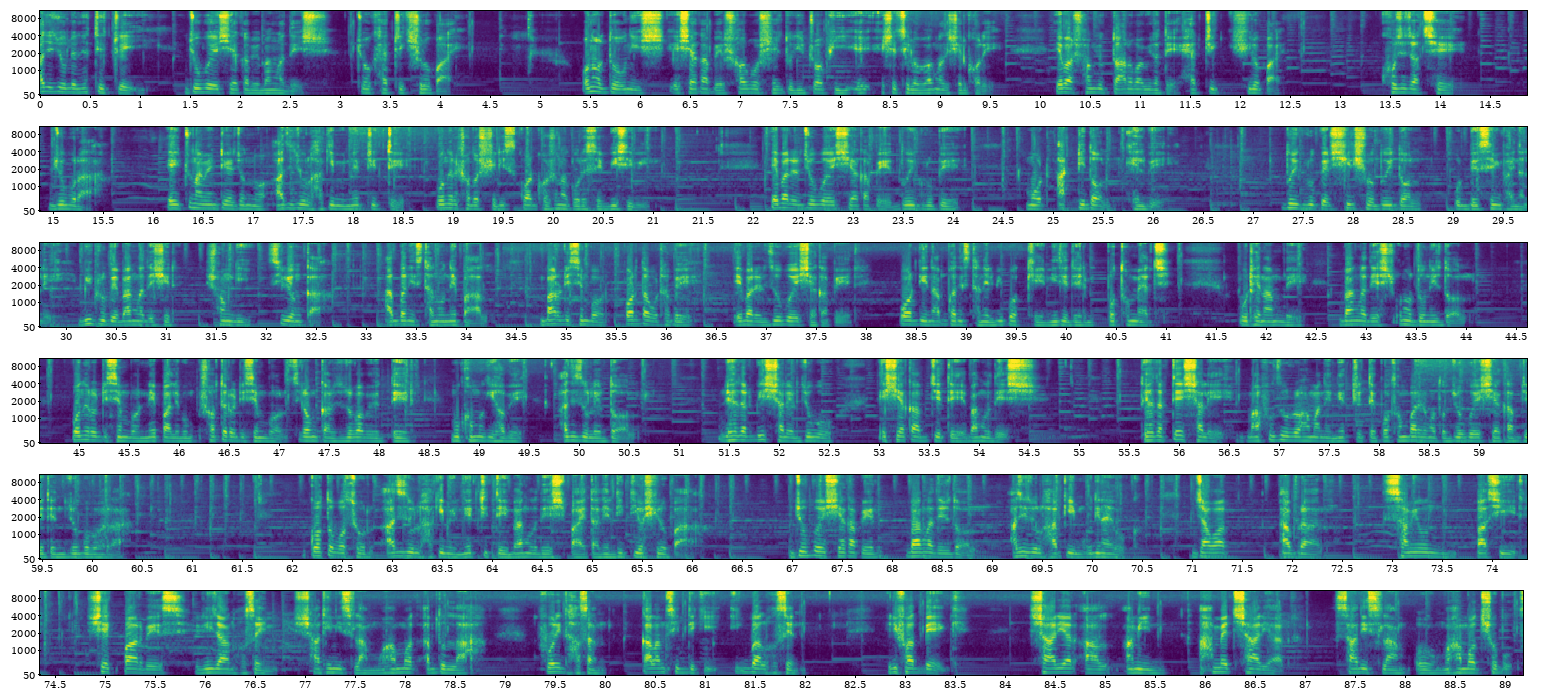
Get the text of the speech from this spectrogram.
আজিজুলের নেতৃত্বেই যুব এশিয়া কাপে বাংলাদেশ চোখ হ্যাট্রিক শিরোপায়। অনূর্ধ্ব উনিশ এশিয়া কাপের সর্বশেষ দুটি ট্রফি এসেছিল বাংলাদেশের ঘরে। এবার সংযুক্ত আরব আমিরাতে হ্যাট্রিক শিরোপায়। খোঁজে যাচ্ছে যুবরা। এই টুর্নামেন্টের জন্য আজিজুল হাকিমের নেতৃত্বে পনেরো সদস্যের স্কোয়াড ঘোষণা করেছে বিসিবি। এবারের যুব এশিয়া কাপে দুই গ্রুপে মোট আটটি দল খেলবে। দুই গ্রুপের শীর্ষ দুই দল উঠবে সেমিফাইনালে বি গ্রুপে বাংলাদেশের সঙ্গী শ্রীলঙ্কা, আফগানিস্তান ও নেপাল। বারো ডিসেম্বর পর্দা ওঠাবে এবারের যুব এশিয়া কাপের। পরদিন আফগানিস্তানের বিপক্ষে নিজেদের প্রথম ম্যাচ উঠে নামবে বাংলাদেশ অনূর্ধ্ব দল। পনেরো ডিসেম্বর নেপাল এবং সতেরো ডিসেম্বর শ্রীলঙ্কার জবাবেদের মুখোমুখি হবে আজিজুলের দল। দু হাজার বিশ সালের যুব এশিয়া কাপ জেতে বাংলাদেশ। দু হাজার তেইশ সালে মাহফুজুর রহমানের নেতৃত্বে প্রথমবারের মতো যুব এশিয়া কাপ জেতেন যুবরা গত বছর আজিজুল হাকিমের নেতৃত্বে বাংলাদেশ পায় তাদের দ্বিতীয় শিরোপা। যুব এশিয়া কাপের বাংলাদেশ দল আজিজুল হাকিম অধিনায়ক জাওয়াদ আবরার, সামিউন বাশির, শেখ পারভেজ, রিজান হোসেন, স্বাধীন ইসলাম মোহাম্মদ আবদুল্লাহ, ফরিদ হাসান, কালাম সিদ্দিকী, ইকবাল হোসেন, রিফাত বেগ শাহরিয়ার আল আমিন আহমেদ শাহরিয়ার সাদ ইসলাম ও মোহাম্মদ সবুজ।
